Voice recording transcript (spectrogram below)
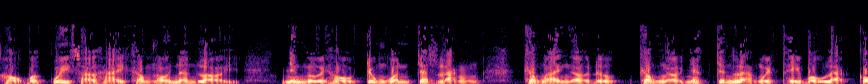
Hồ Bất Quy sợ hãi không nói nên lời. Những người hồ chung quanh chết lặng, không ai ngờ được, không ngờ nhất chính là Nguyệt Thị Bộ Lạc có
